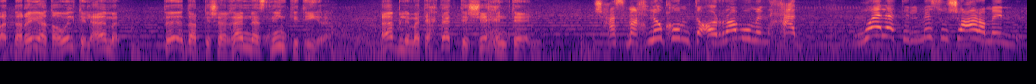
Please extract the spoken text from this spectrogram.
بطارية طويلة الأمد. تقدر تشغلنا سنين كتيرة. قبل ما تحتاج تشحن تاني. مش هسمح لكم تقربوا من حد ولا تلمسوا شعرة منه.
